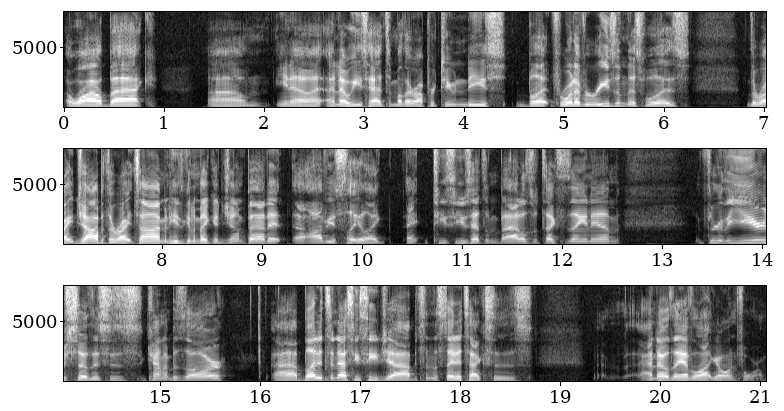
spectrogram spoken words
a while back. Um, you know, I, I, know he's had some other opportunities, but for whatever reason, this was the right job at the right time, and he's going to make a jump at it. Uh, obviously, like TCU's had some battles with Texas A&M through the years, so this is kind of bizarre. Uh, but it's an SEC job. It's in the state of Texas. I know they have a lot going for them.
